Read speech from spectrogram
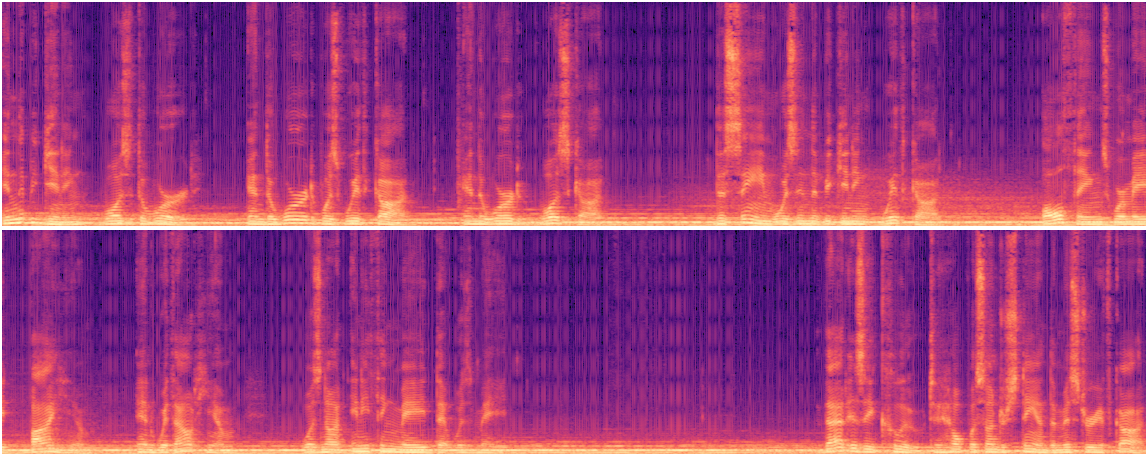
In the beginning was the Word, and the Word was with God, and the Word was God. The same was in the beginning with God. All things were made by him, and without him was not anything made that was made. That is a clue to help us understand the mystery of God.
